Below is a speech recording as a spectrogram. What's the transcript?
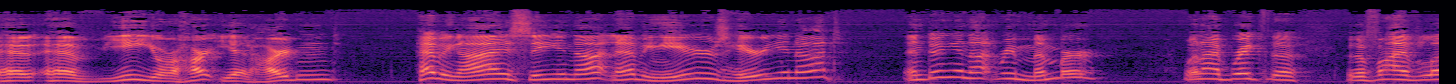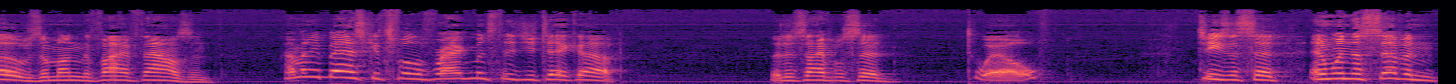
have, have ye your heart yet hardened? Having eyes see ye not, and having ears hear ye not? And do you not remember when I break the, the five loaves among the five thousand? How many baskets full of fragments did you take up? The disciples said, Twelve. Jesus said, And when the seven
